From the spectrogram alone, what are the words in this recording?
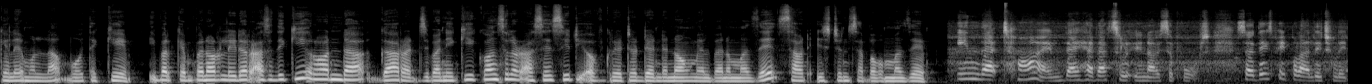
কেলে মোল্লা বই থেকে এবার ক্যাম্পেনর লিডার আছে দেখি রন্ডা গারাট যেবা নাকি কাউন্সিলর আছে সিটি অফ গ্রেটার ডেন্ডেনং মেলবার্নের মাঝে সাউথ ইস্টার্ন সাবাবের মাঝে In that time, they have absolutely no support. So these people are literally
